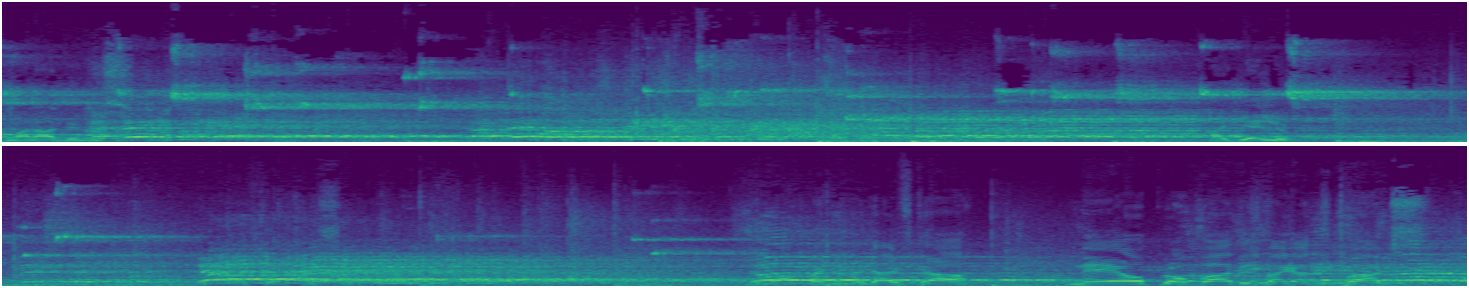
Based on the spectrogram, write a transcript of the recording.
Αμανατίδης. Αγγέλου. 15-17. Νέο προβάδισμα για τους Bucks.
